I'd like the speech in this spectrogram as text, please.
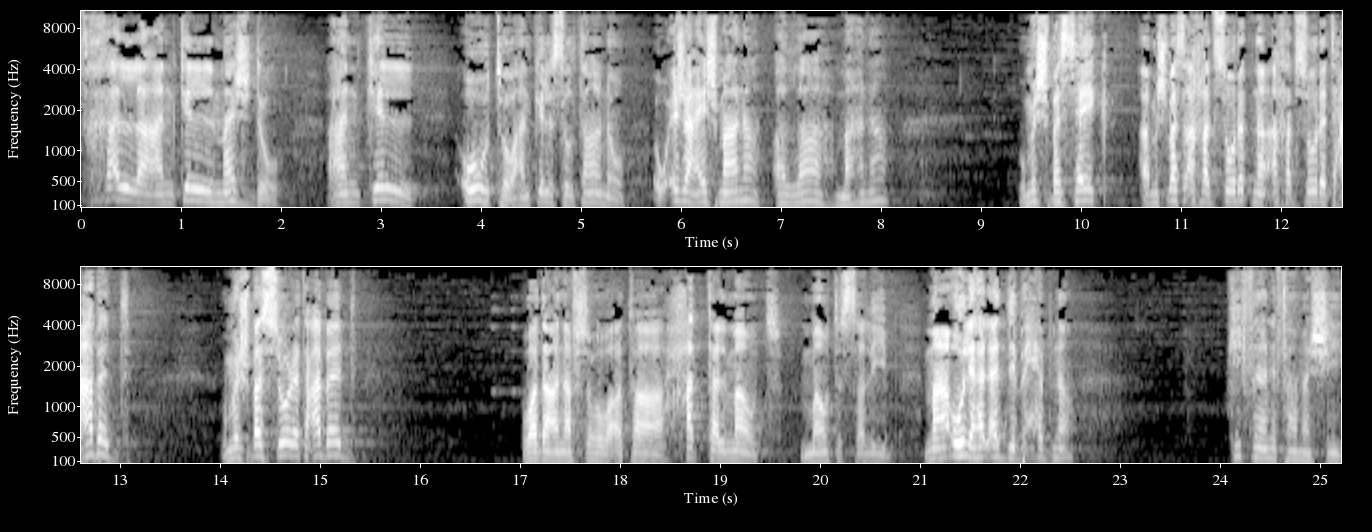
تخلى عن كل مجده عن كل قوته عن كل سلطانه وإجا عيش معنا؟ الله معنا؟ ومش بس هيك مش بس أخذ صورتنا أخذ صورة عبد. ومش بس صورة عبد وضع نفسه وأطاع حتى الموت موت الصليب. معقولة هالقد بحبنا؟ كيف بدنا نفهم هالشي؟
